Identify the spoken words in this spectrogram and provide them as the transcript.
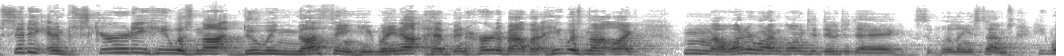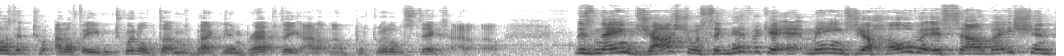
sitting in obscurity, he was not doing nothing. He may not have been heard about, but he was not like, hmm, I wonder what I'm going to do today. So Twiddling his thumbs. He wasn't, tw- I don't know if they even twiddled thumbs back then. Perhaps they, I don't know, twiddled sticks. I don't know. This name Joshua is significant. It means Jehovah is salvation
